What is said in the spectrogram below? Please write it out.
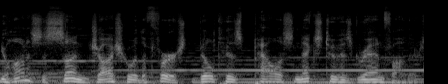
Johannes' son Joshua I built his palace next to his grandfather's.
